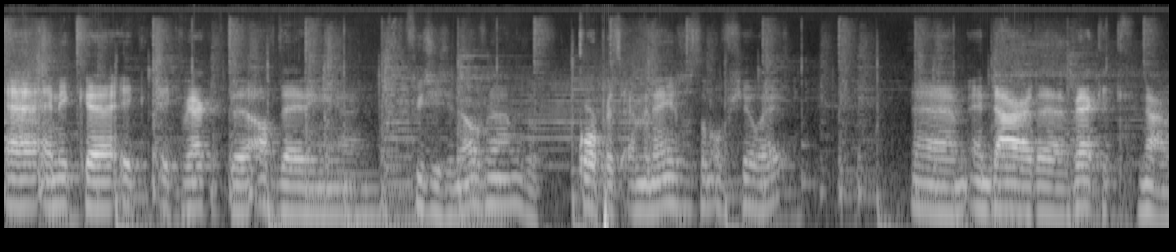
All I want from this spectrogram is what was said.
uh, en ik, uh, ik, ik werk op de afdeling uh, fusies en overnames, of corporate M&A zoals het dan officieel heet. Um, en daar werk ik nou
